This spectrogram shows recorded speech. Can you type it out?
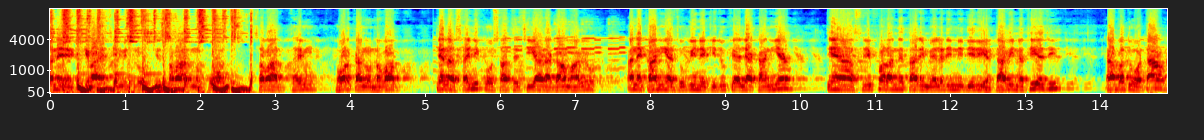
અને કહેવાય છે મિત્રો કે સવારનો પોર, સવાર થયું, ધોળકાનો નવાબ તેના સૈનિકો સાથે ચિયાડા ગામ આવ્યો અને કાનિયા જોગીને કીધું કે, અલ્યા કાનિયા ત્યાં શ્રીફળ અને તારી મેલડીની દેરી હટાવી નથી હજી? આ બધું હટાવ,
